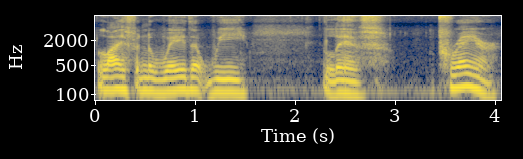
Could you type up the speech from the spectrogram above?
life in the way that we live. Prayer.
